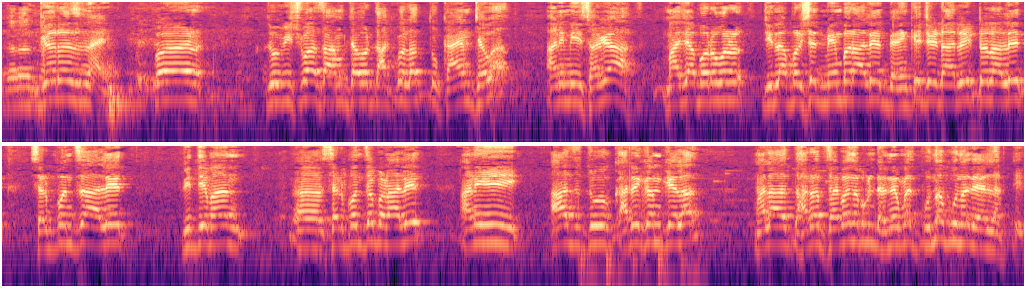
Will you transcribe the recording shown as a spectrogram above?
गरज नाही. पण जो विश्वास आमच्यावर दाखवला तो कायम ठेवा. आणि मी सगळ्या माझ्या बरोबर जिल्हा परिषद मेंबर आलेत बँकेचे डायरेक्टर आलेत सरपंच आलेत विद्यमान सरपंच पण आलेत. आणि आज जो कार्यक्रम केला मला धारप साहेबांना पण धन्यवाद पुन्हा पुन्हा द्यायला लागतील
